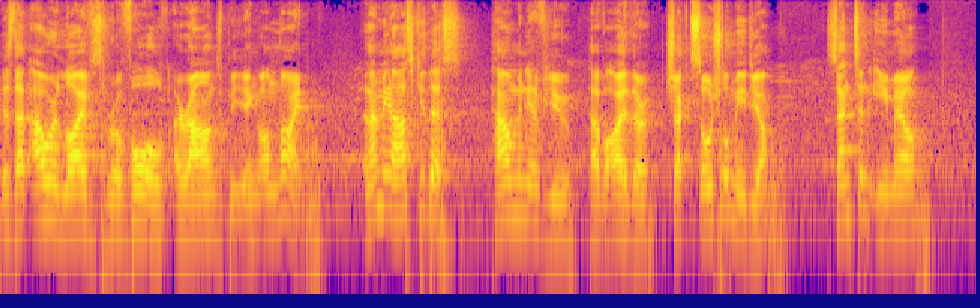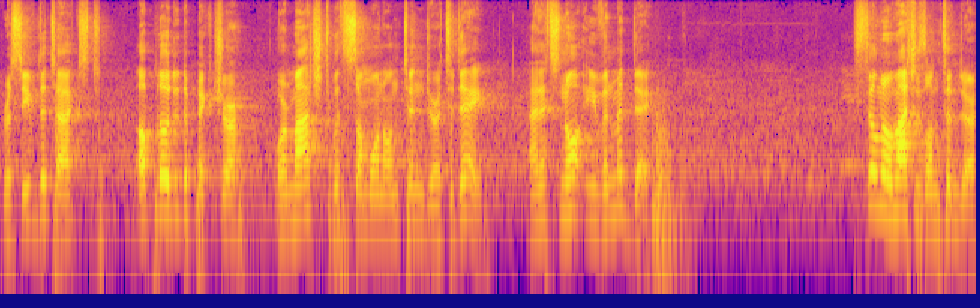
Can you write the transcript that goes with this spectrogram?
is that our lives revolve around being online. And let me ask you this. How many of you have either checked social media, sent an email, received a text, uploaded a picture, or matched with someone on Tinder today? And it's not even midday. Still no matches on Tinder,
